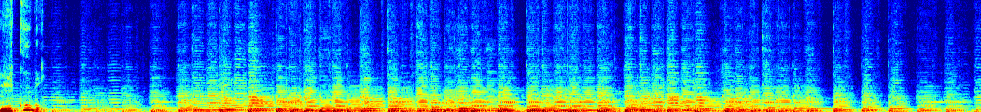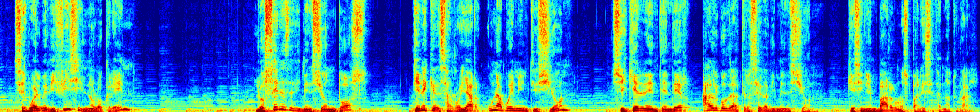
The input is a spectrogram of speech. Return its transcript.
Un cubo. Se vuelve difícil, ¿no lo creen? Los seres de dimensión 2 tienen que desarrollar una buena intuición si quieren entender algo de la tercera dimensión, que sin embargo nos parece tan natural.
